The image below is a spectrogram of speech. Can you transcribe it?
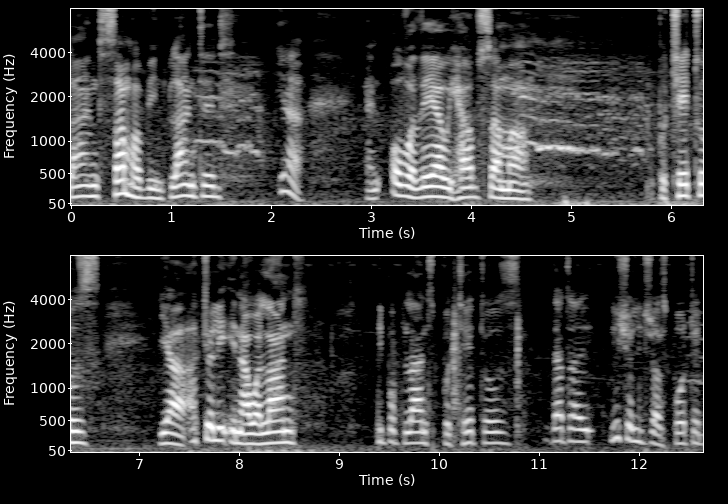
Plant. Some have been planted. Yeah. And over there we have some uh, potatoes. Yeah, actually in our land, people plant potatoes that are usually transported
